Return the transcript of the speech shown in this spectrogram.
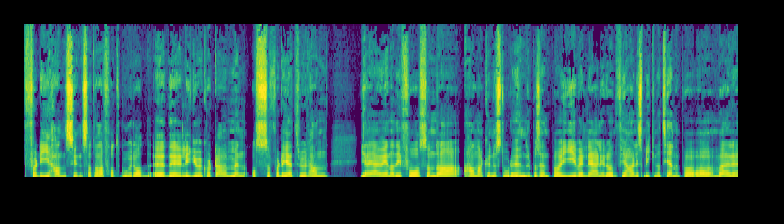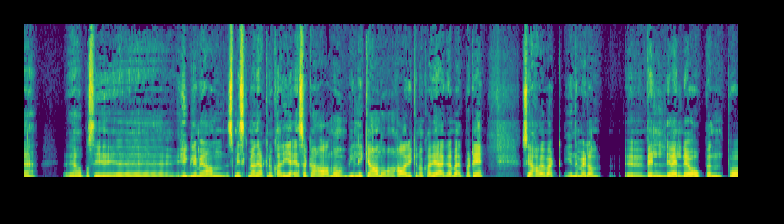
fordi han syns at han har fått god råd, eh, det ligger jo i korta, men også fordi jeg tror han Jeg er jo en av de få som da han har kunnet stole 100% på og gir veldig ærlig råd, for jeg har liksom ikke noe å tjene på å være jeg holdt å si, uh, hyggelig med han, smiske med han. Jeg har ikke noe karriere, jeg skal ikke ha noe, vil ikke ha noe, har ikke noe karriere i Arbeiderpartiet. Så jeg har jo vært innimellom uh, veldig, veldig åpen på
